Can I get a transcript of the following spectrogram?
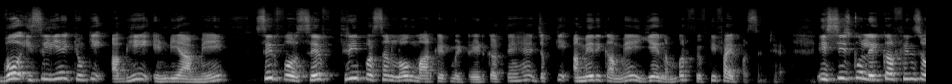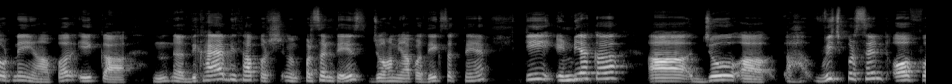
वो इसलिए क्योंकि अभी इंडिया में सिर्फ़ और सिर्फ़ थ्री परसेंट लोग मार्केट में ट्रेड करते हैं, जबकि अमेरिका में ये नंबर फिफ्टी फाइव परसेंट है। इस चीज़ को लेकर फिनसोट ने यहाँ पर एक का दिखाया भी था परसेंटेज जो हम यहाँ पर देख सकते हैं कि इंडिया का जो which percent of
